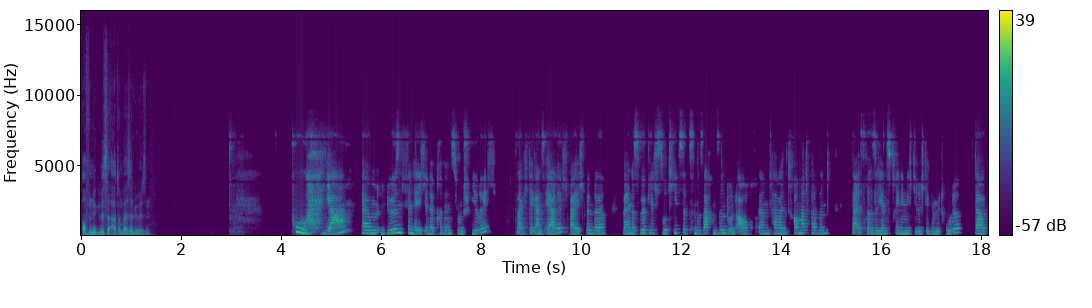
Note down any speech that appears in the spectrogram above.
auf eine gewisse Art und Weise lösen? Puh, ja, ähm, lösen finde ich in der Prävention schwierig, sage ich dir ganz ehrlich, weil ich finde, wenn das wirklich so tiefsitzende Sachen sind und auch ähm, teilweise Traumata sind, da ist Resilienztraining nicht die richtige Methode. Da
